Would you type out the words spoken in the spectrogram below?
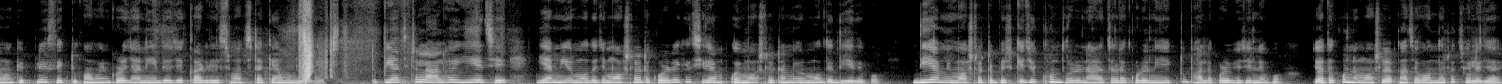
আমাকে প্লিজ একটু কমেন্ট করে জানিয়ে দিও যে, কার ইলিশ মাছটা কেমন লাগে। পেঁয়াজটা লাল হয়ে গিয়েছে গিয়ে আমি ওর মধ্যে যে মশলাটা করে রেখেছিলাম, ওই মশলাটা আমি ওর মধ্যে দিয়ে দেবো। দিয়ে আমি মশলাটা বেশ কিছুক্ষণ ধরে নাড়াচাড়া করে নিয়ে একটু ভালো করে ভেজে নেব, যতক্ষণ না মশলার কাঁচা গন্ধটা চলে যায়।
